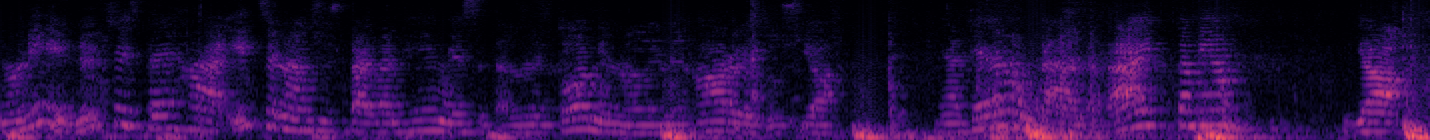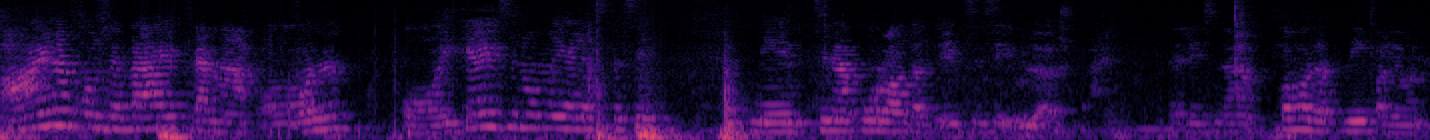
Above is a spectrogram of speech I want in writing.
No niin, nyt siis tehdään itsenäisyyspäivän hengessä tällainen toiminnallinen harjoitus ja minä kerron täältä väittämiä. Ja aina kun se väittämä on oikein sinun mielestäsi, niin sinä purotat itsesi ylöspäin. Eli sinä kohotat niin paljon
